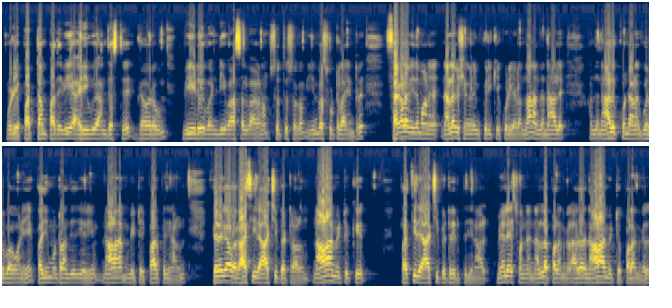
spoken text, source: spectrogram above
உங்களுடைய பட்டம் பதவி அறிவு அந்தஸ்து கௌரவம் வீடு வண்டி வாசல் வாகனம் சொத்து சுகம் இன்ப சுற்றுலா என்று சகல விதமான நல்ல விஷயங்களையும் குறிக்கக்கூடிய இடம்தான் அந்த நாலு. அந்த நாளுக்குண்டான குரு பகவானையே பதிமூன்றாம் தேதி வரையும் நாலாம் வீட்டை பார்ப்பதினாலும் பிறகு அவர் ராசியில் ஆட்சி பெற்றாலும் நாலாம் வீட்டுக்கு பத்திலே ஆட்சி பெற்றிருப்பதினால் மேலே சொன்ன நல்ல பலன்கள் அதாவது நாலாம் வீட்டு பலன்கள்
